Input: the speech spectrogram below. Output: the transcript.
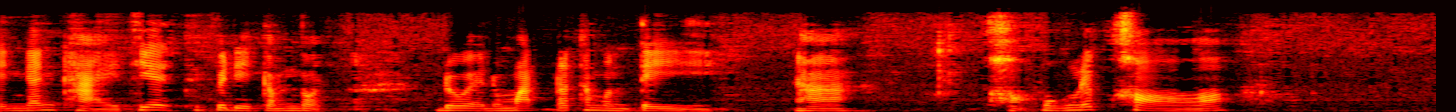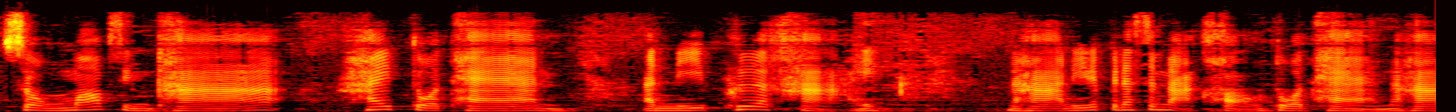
ณฑ์เงื่อนไขที่อธิบดีกำหนด โดยอนุมัติรัฐมนตรีนะคะขอวงเล็บขอ ส่งมอบสินค้าให้ตัวแทน อันนี้เพื่อขายนะคะอันนี้เป็นลักษณะของตัวแทนนะคะ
